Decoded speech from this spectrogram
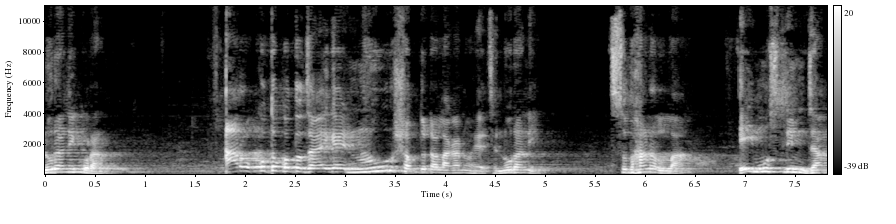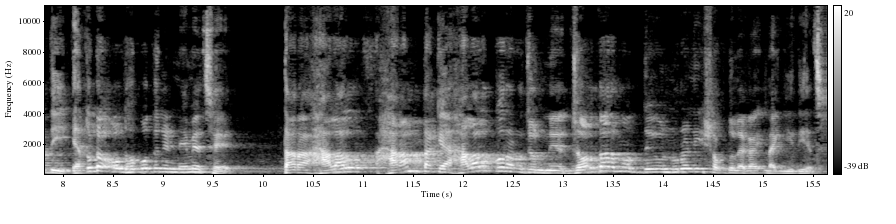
নুরানি কোরআন। আরও কত কত জায়গায় নূর শব্দটা লাগানো হয়েছে, নুরানি। সুবহান আল্লাহ এই মুসলিম জাতি এতটা অধপতনে নেমেছে, তারা হালাল, হারামটাকে হালাল করার জন্য জর্দার মধ্যেও নুরানি শব্দ লাগিয়ে দিয়েছে।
